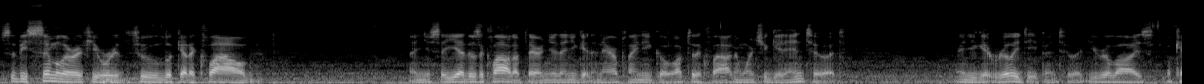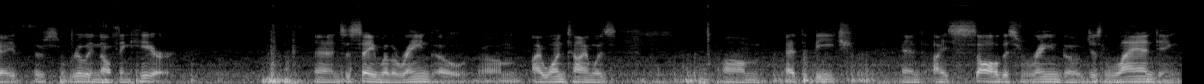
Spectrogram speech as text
This would be similar if you were to look at a cloud and you say, Yeah, there's a cloud up there. And then you get in an airplane, you go up to the cloud, and once you get into it, and you get really deep into it, you realize, okay, there's really nothing here. And it's the same with a rainbow. Um, I one time was um, at the beach, and I saw this rainbow just landing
